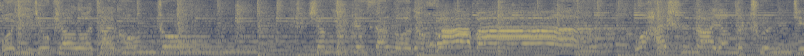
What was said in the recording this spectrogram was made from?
我依旧飘落在空中，像一片散落的花瓣，我还是那样的纯洁。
